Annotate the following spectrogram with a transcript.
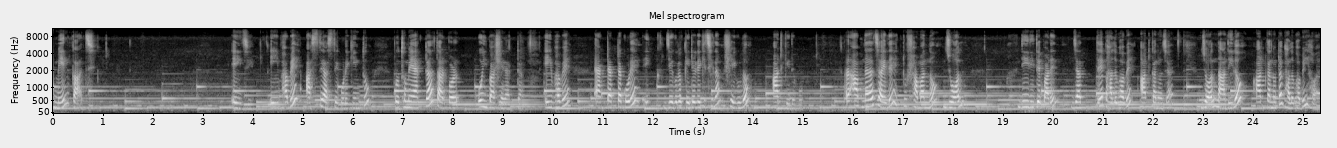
মেন কাজ। এই যে, এইভাবে আস্তে আস্তে করে কিন্তু প্রথমে একটা, তারপর ওই পাশের একটা। এইভাবে একটা একটা করে এই যেগুলো কেটে রেখেছিলাম, সেগুলো আটকে দেব। আর আপনারা চাইলে একটু সামান্য জল দিয়ে দিতে পারেন, যাতে ভালোভাবে আটকানো যায়। জল না দিলেও আটকানোটা ভালোভাবেই হয়।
